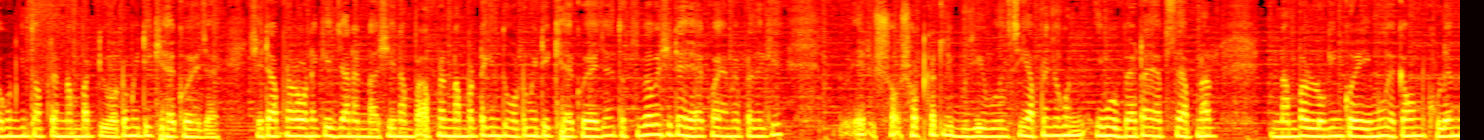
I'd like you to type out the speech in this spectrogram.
তখন কিন্তু আপনার নাম্বারটি অটোমেটিক হ্যাক হয়ে যায়। সেটা আপনারা অনেকেই জানেন না, সেই নাম্বার, আপনার নাম্বারটা কিন্তু অটোমেটিক হ্যাক হয়ে যায়। তো কীভাবে সেটা হ্যাক হয় আমি আপনাদেরকে এর শর্টকাটলি বুঝিয়ে বলছি। আপনি যখন ইমো বেটা অ্যাপসে আপনার নাম্বার লগ ইন করে ইমো অ্যাকাউন্ট খুলেন,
